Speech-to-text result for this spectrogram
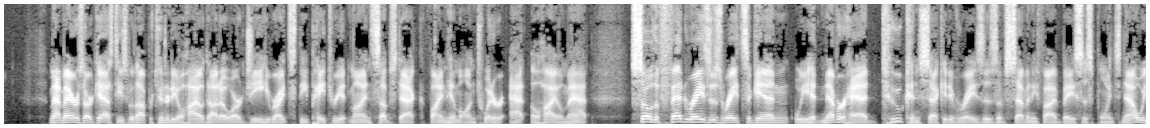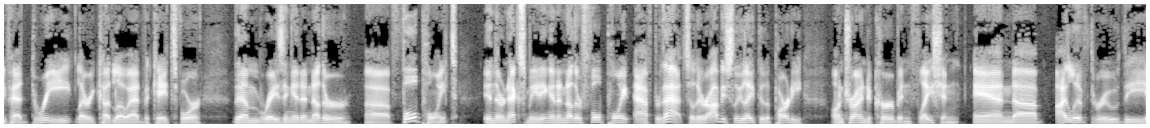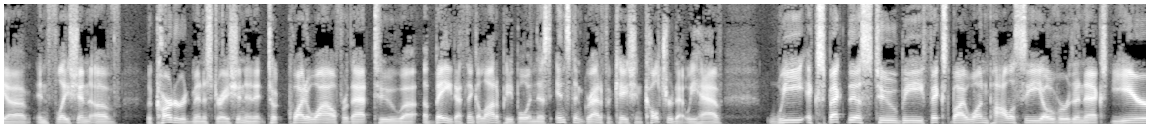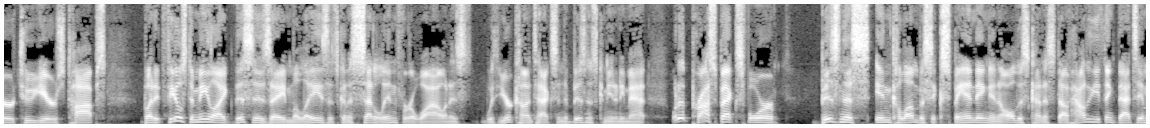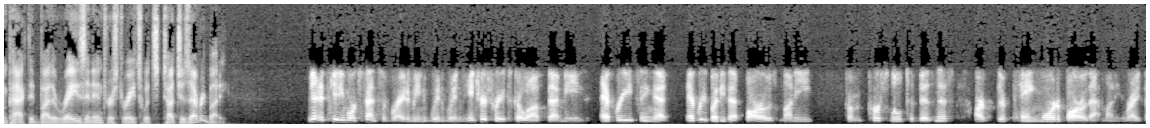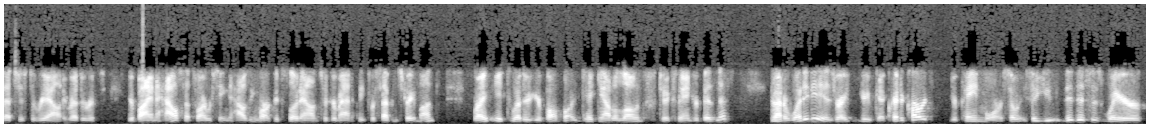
Matt Mayer is our guest. He's with OpportunityOhio.org. He writes the Patriot Mind Substack. Find him on Twitter at Ohio Matt. So the Fed raises rates again. We had never had two consecutive raises of 75 basis points. Now we've had three. Larry Kudlow advocates for them raising it another uh, full point in their next meeting and another full point after that. So they're obviously late to the party on trying to curb inflation. And uh, I lived through the uh, inflation of the Carter administration, and it took quite a while for that to uh, abate. I think a lot of people in this instant gratification culture that we have, we expect this to be fixed by one policy over the next year, two years tops. But it feels to me like this is a malaise that's going to settle in for a while. And as with your contacts in the business community, Matt, what are the prospects for business in Columbus expanding and all this kind of stuff. How do you think that's impacted by the raise in interest rates, which touches everybody? Yeah, it's getting more expensive, right? I mean, when when interest rates go up, that means everything that everybody that borrows money from personal to business are they're paying more to borrow that money, right? That's just the reality. Whether it's you're buying a house, that's why we're seeing the housing market slow down so dramatically for seven straight months, right? It's whether you're taking out a loan to expand your business, no matter what it is, right? You've got credit cards, you're paying more. So so you this is where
